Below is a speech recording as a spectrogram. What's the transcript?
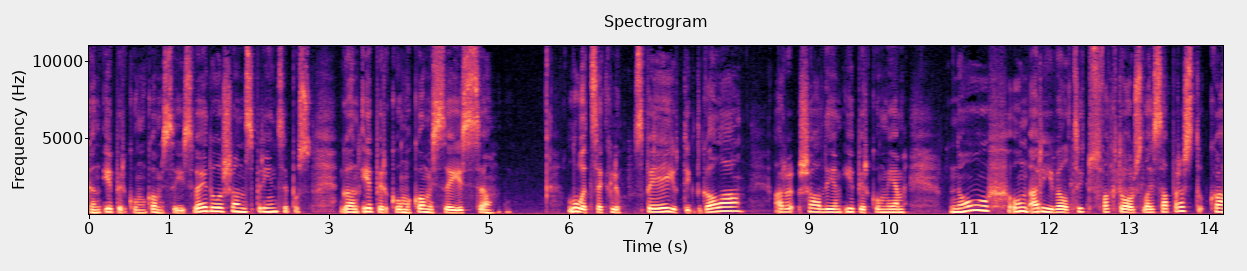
gan iepirkuma komisijas veidošanas principus, gan iepirkuma komisijas locekļu spēju tikt galā ar šādiem iepirkumiem. Nu, un arī vēl citus faktorus, lai saprastu, kā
